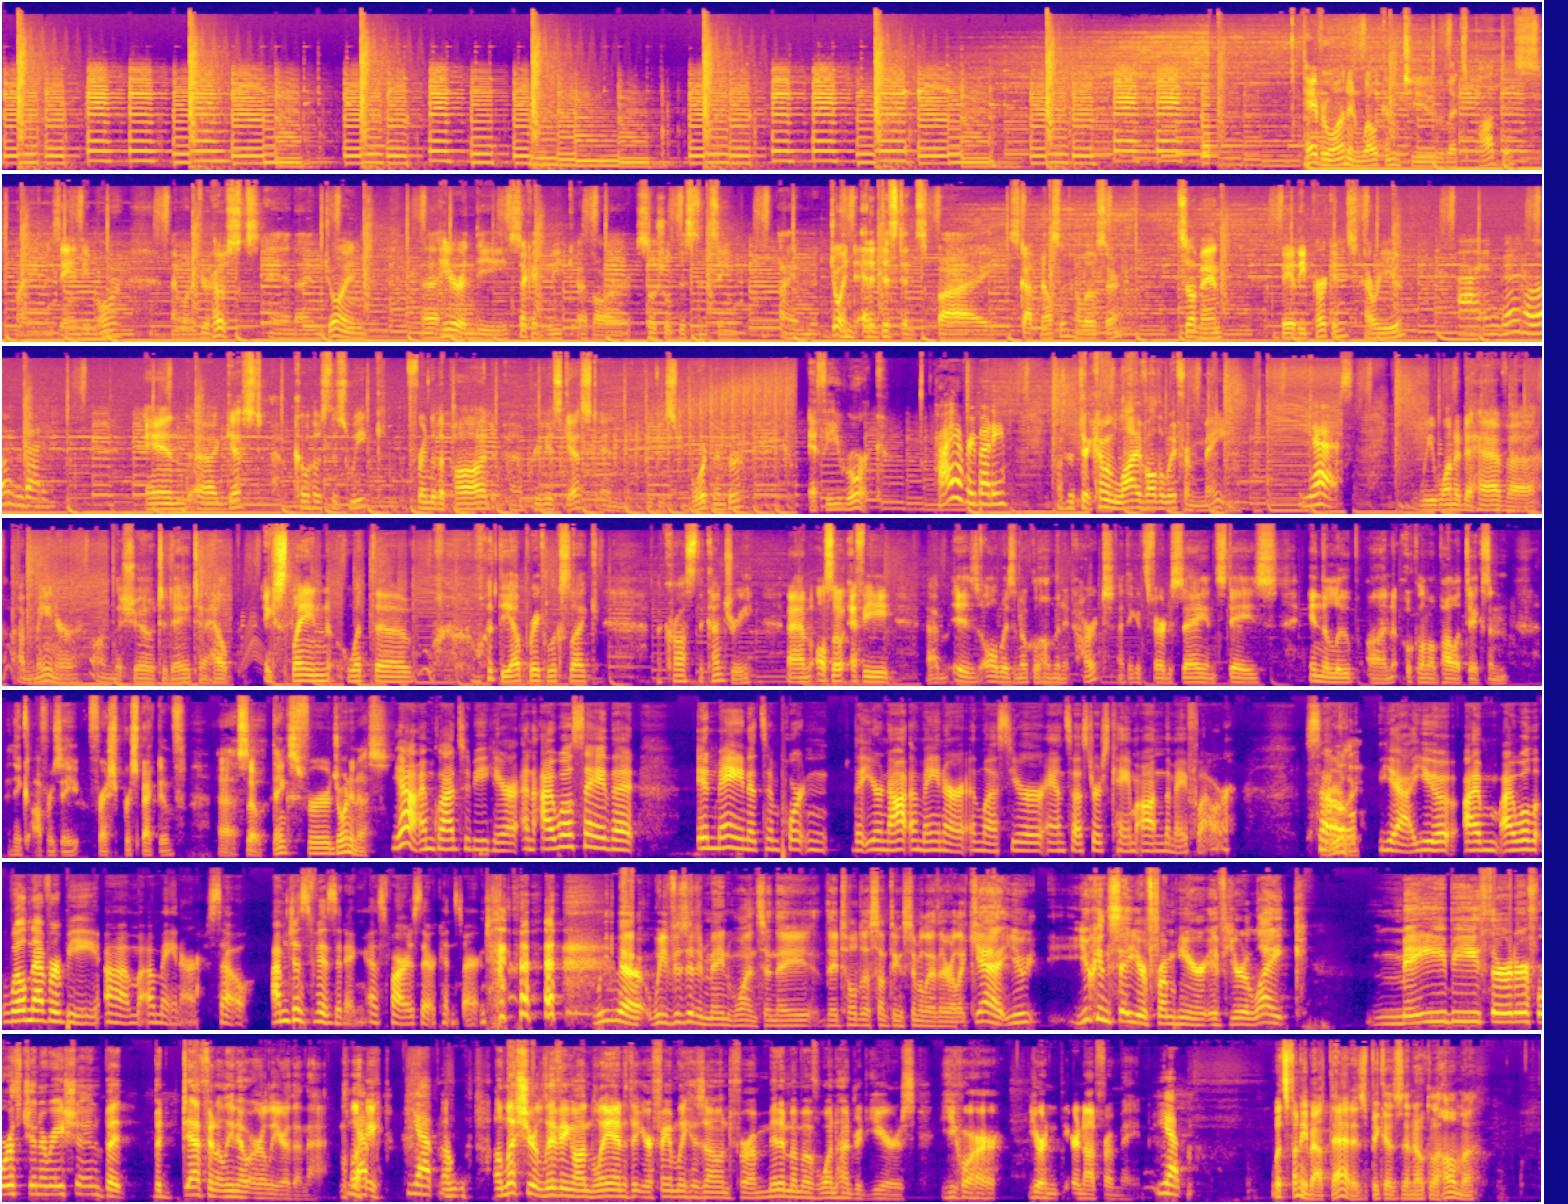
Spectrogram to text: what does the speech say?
Hey everyone, and welcome to Let's Pod This. My name is Andy Moore. I'm one of your hosts, and I'm joined uh, here in the second week of our social distancing. I am joined at a distance by Scott Nelson. Hello, sir. What's up, man? Bailey Perkins. How are you? I am good. Hello, everybody. And uh, guest co-host this week, friend of the pod, uh, previous guest and previous board member, Effie Rourke. Hi, everybody. I was just coming live all the way from Maine. Yes. We wanted to have a, a Mainer on the show today to help explain what the what the outbreak looks like across the country. Um, also, Effie um, is always an Oklahoman at heart. I think it's fair to say, and stays in the loop on Oklahoma politics, and I think offers a fresh perspective. Uh, so, thanks for joining us. Yeah, I'm glad to be here. And I will say that in Maine, it's important that you're not a Mainer unless your ancestors came on the Mayflower. So Really? yeah, you I'm I will will never be um a Mainer. So I'm just visiting as far as they're concerned. We uh we visited Maine once and they they told us something similar. They were like, "Yeah, you you can say you're from here if you're like maybe third or fourth generation, but but definitely no earlier than that. Yep. Like yep. um, unless you're living on land that your family has owned for a minimum of 100 years, you are you're you're not from Maine. Yep. What's funny about that is because in Oklahoma,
